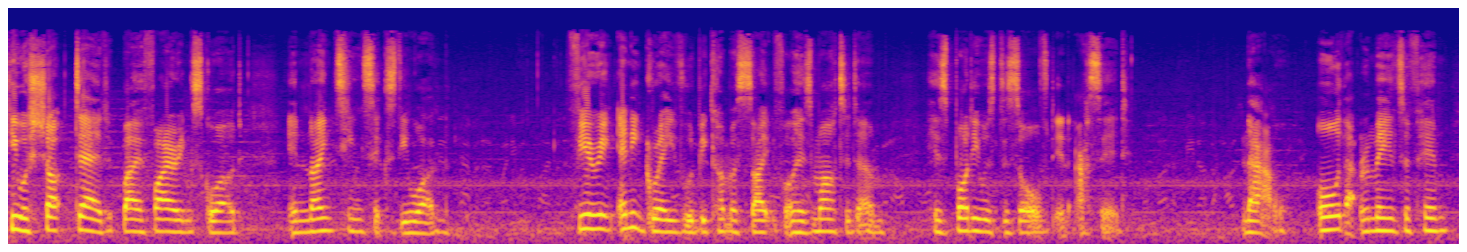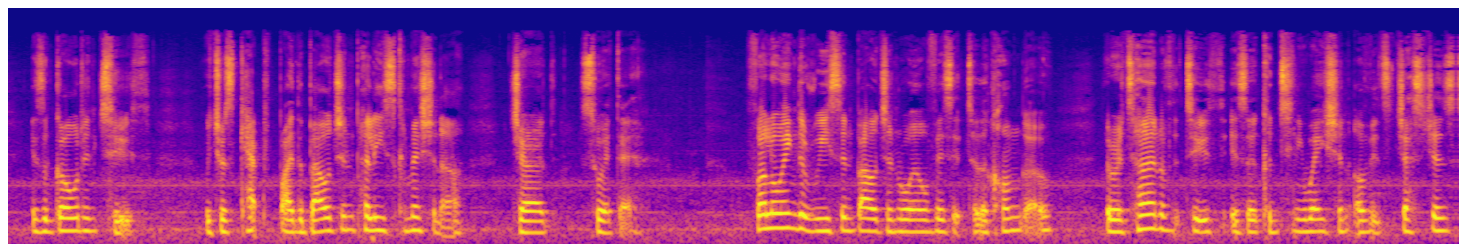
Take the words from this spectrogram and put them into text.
He was shot dead by a firing squad in 1961. Fearing any grave would become a site for his martyrdom, his body was dissolved in acid. Now, all that remains of him is a golden tooth, which was kept by the Belgian police commissioner, Gerard Soete. Following the recent Belgian royal visit to the Congo, the return of the tooth is a continuation of its gestures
